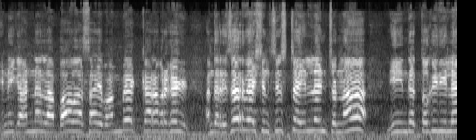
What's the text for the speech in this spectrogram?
இன்னைக்கு அண்ணல் பாபா சாஹேப் அம்பேத்கர் அவர்கள் அந்த ரிசர்வேஷன் சிஸ்டம் இல்லைன்னு சொன்னால் நீ இந்த தொகுதியில்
